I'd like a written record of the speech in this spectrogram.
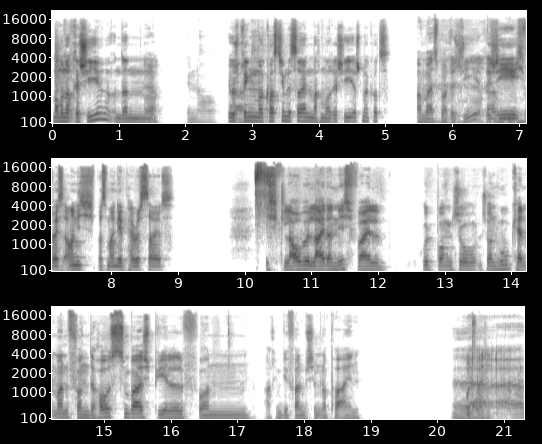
Machen wir noch Regie und dann Ja. Genau. überspringen Ähm, wir Costume Design, machen wir Regie erstmal kurz. Machen wir erstmal Regie. Ja, Regie, Ähm, ich weiß auch nicht, was meint ihr, Parasite? Ich glaube leider nicht, weil gut, Bong jo John Hu kennt man von The Host zum Beispiel, von Achim, dir fallen bestimmt noch ein paar ein. Äh, Und weiter. Äh,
